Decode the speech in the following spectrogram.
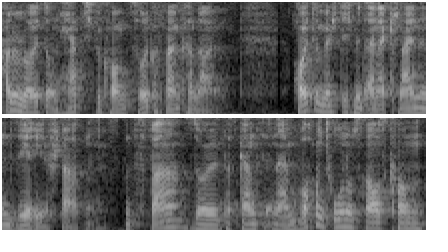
Hallo Leute und herzlich willkommen zurück auf meinem Kanal. Heute möchte ich mit einer kleinen Serie starten. Und zwar soll das Ganze in einem Wochentonus rauskommen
